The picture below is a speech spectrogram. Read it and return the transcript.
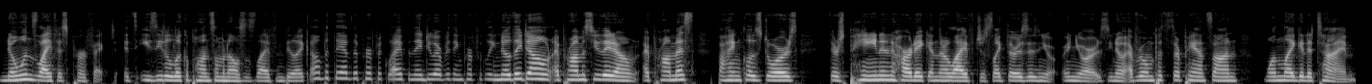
No one's life is perfect. It's easy to look upon someone else's life and be like, oh, but they have the perfect life and they do everything perfectly. No, they don't. I promise you, they don't. I promise behind closed doors, there's pain and heartache in their life, just like there is in, your, in yours. You know, everyone puts their pants on one leg at a time,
